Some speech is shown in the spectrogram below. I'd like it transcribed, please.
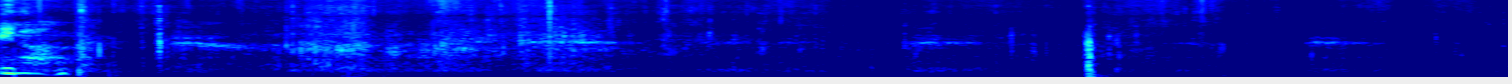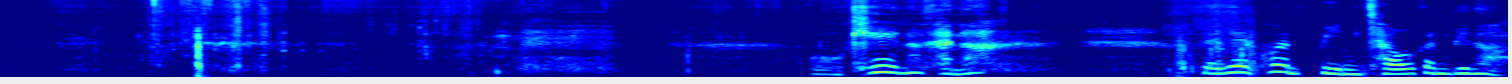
พี่น้อง เคเนาะคะเนาะเดี๋ยวแยกพ่อนปีนเขากันพี่น้อง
